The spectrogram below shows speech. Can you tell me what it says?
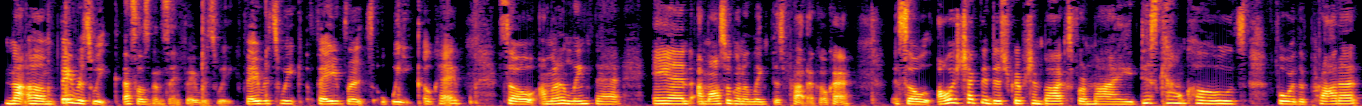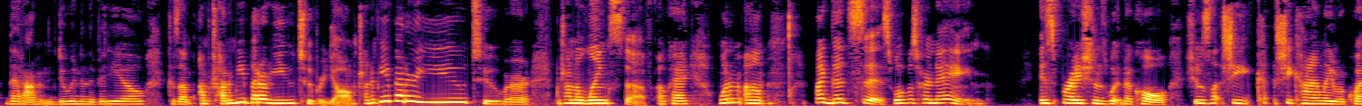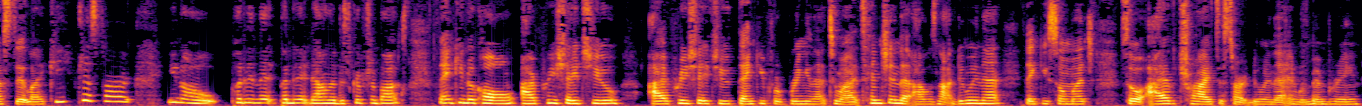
not um favorites week. That's what i was gonna say favorites week. Favorites week favorites week okay? So i'm gonna link that and i'm also gonna link this product okay? So always check the description box for my discount codes for the product that i'm doing in the video because I'm, I'm trying to be a better youtuber y'all. I'm trying to be a better youtuber. I'm trying to link stuff okay? One of um my good sis what was her name inspirations with Nicole. She was like, she, she kindly requested like, can you just start, you know, putting it, putting it down in the description box. Thank you, Nicole. I appreciate you. I appreciate you. Thank you for bringing that to my attention that I was not doing that. Thank you so much. So I have tried to start doing that and remembering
